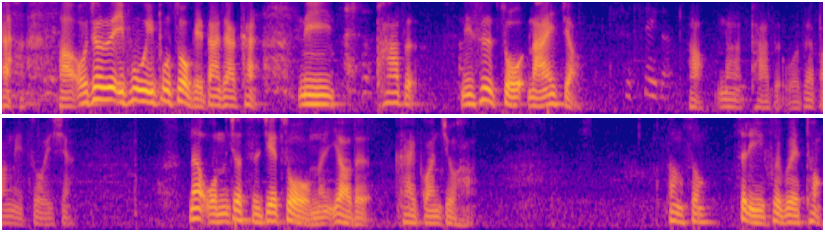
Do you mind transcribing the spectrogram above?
呀、好，我就是一步一步做给大家看。你趴着，你是左哪一脚？是这个。好，那趴着，我再帮你做一下。那我们就直接做我们要的开关就好。放松，这里会不会痛？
